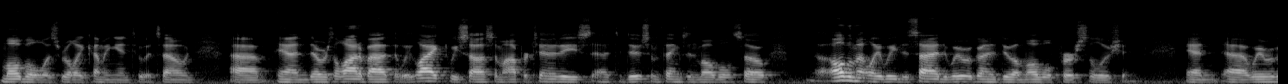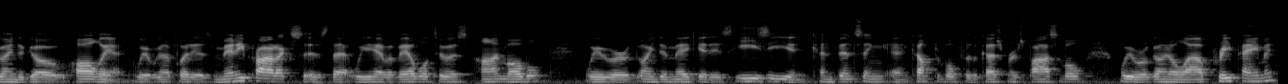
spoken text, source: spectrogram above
mobile was really coming into its own. Uh, and there was a lot about it that we liked. We saw some opportunities uh, to do some things in mobile. So ultimately, we decided we were going to do a mobile first solution. And uh, we were going to go all in. We were going to put as many products as that we have available to us on mobile. We were going to make it as easy and convincing and comfortable for the customer as possible. We were going to allow prepayment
